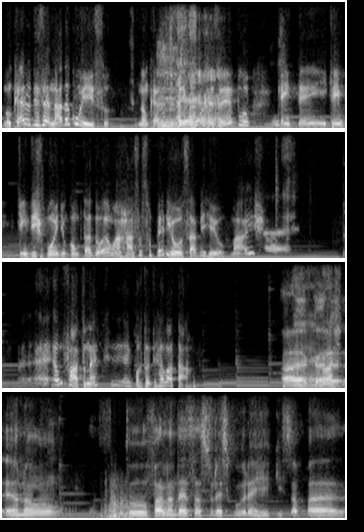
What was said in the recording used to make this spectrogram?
Não quero dizer nada com isso, não quero dizer que, por exemplo, quem tem, quem, quem dispõe de um computador é uma raça superior, sabe, Rio? Mas é. é, é um fato, né? Que é importante relatar. Ah, é, cara, eu, acho... eu não tô falando dessas frescuras, Henrique, só para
